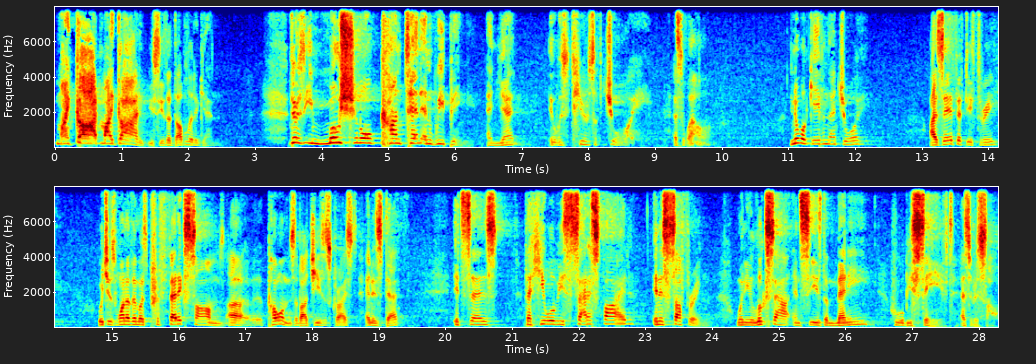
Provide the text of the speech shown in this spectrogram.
My God, my God. You see the doublet again. There's emotional content and weeping, and yet it was tears of joy as well. You know what gave him that joy? Isaiah 53, which is one of the most prophetic psalms, uh, poems about Jesus Christ and his death. It says that he will be satisfied in his suffering when he looks out and sees the many who will be saved as a result.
